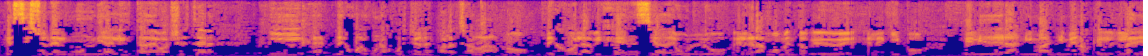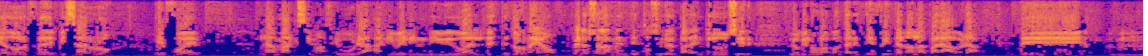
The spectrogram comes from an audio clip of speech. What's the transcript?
que se hizo en el Mundialista de Ballester y eh, dejó algunas cuestiones para charlar, ¿no? Dejó la vigencia de UNLU, el gran momento que vive el equipo que lidera ni más ni menos que el gladiador Fede Pizarro, que fue la máxima figura a nivel individual de este torneo, pero solamente esto sirve para introducir lo que nos va a contar Steffi, tener la palabra de mm,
